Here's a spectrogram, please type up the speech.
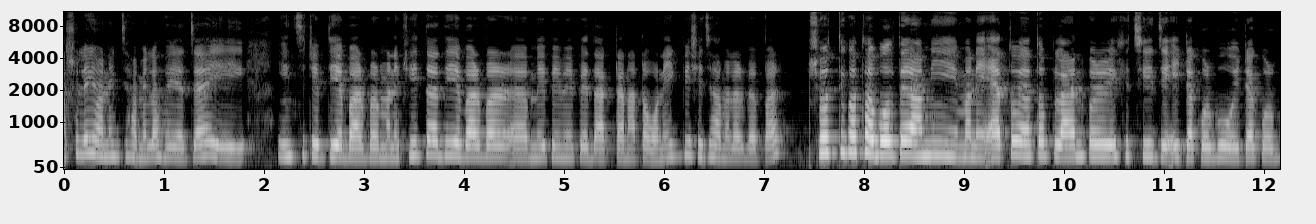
আসলেই অনেক ঝামেলা হয়ে যায়, এই ইঞ্চি টেপ দিয়ে বারবার মানে ফিতা দিয়ে বারবার মেপে মেপে দাগ টানাটা অনেক বেশি ঝামেলার ব্যাপার। সত্যি কথা বলতে আমি মানে এত এত প্ল্যান করে রেখেছি যে এটা করব, ওইটা করব,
